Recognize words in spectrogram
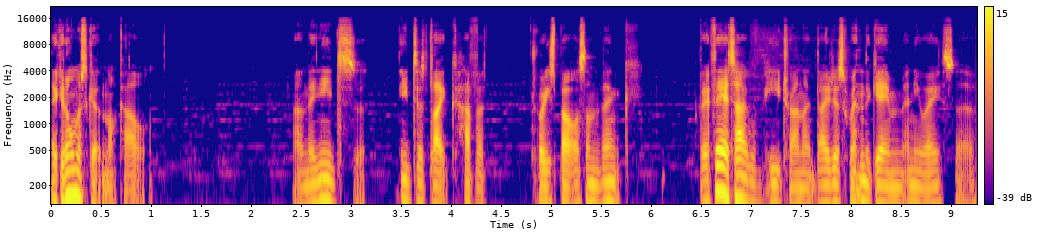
They can almost get a knockout. And they need to, need to like have a choice belt or something. But if they attack with Heatran, like, they just win the game anyway, so...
